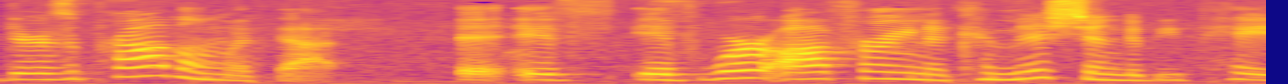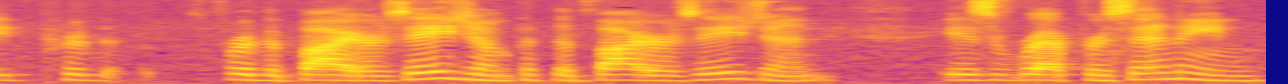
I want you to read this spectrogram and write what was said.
there's a problem with that. If if we're offering a commission to be paid for the buyer's agent, but the buyer's agent is representing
